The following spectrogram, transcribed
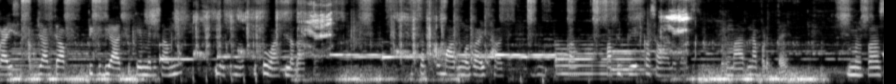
गाइस अब जानते हो आप पिक भी आ चुके हैं मेरे सामने. लेकिन तो वाट लगाते हैं. सबको मारूँगा गाइस हाथ. का काफ़ी पेट का सवाल है गाइस तो मारना पड़ता है। मेरे पास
